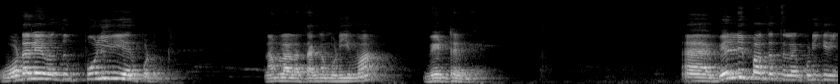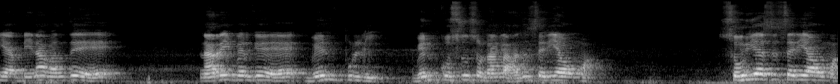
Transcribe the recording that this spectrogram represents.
உடலே வந்து பொலிவு ஏற்படும். நம்மளால் தங்க முடியுமா? வெட்டுங்க வெள்ளி பாத்திரத்தில் குடிக்கிறீங்க அப்படின்னா வந்து நிறைய பேருக்கு வெண்புள்ளி வெண்கொசு சொல்கிறாங்களா அது சரியாகுமா? சொரியாசு சரியாகுமா?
